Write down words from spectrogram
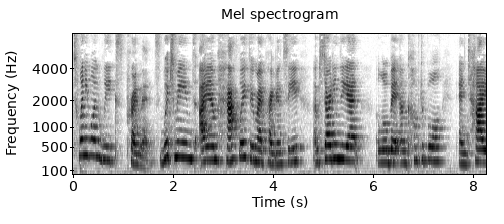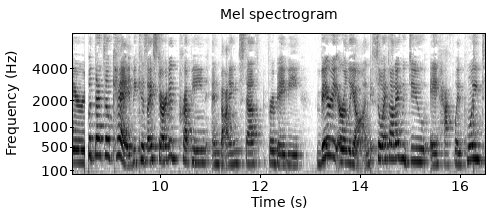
21 weeks pregnant, which means I am halfway through my pregnancy. I'm starting to get a little bit uncomfortable and tired, but that's okay because I started prepping and buying stuff for baby very early on. So I thought I would do a halfway point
